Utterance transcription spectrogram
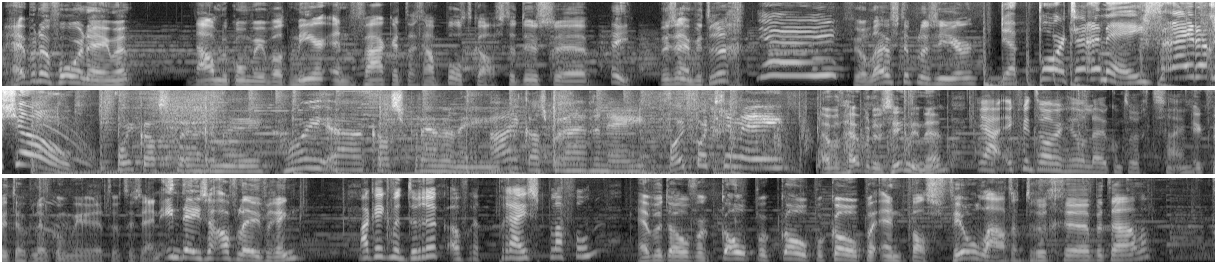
We hebben een voornemen, namelijk om weer wat meer en vaker te gaan podcasten. Dus eh hey, we zijn weer terug. Yay! Veel luisterplezier. De Porter René Vrijdagshow. Hoi Casper en René. Hoi eh, Casper en René. Hi Casper en René. Hoi Portrimee. En wat hebben we er zin in, hè? Ja, ik vind het wel weer heel leuk om terug te zijn. Ik vind het ook leuk om weer eh, terug te zijn. In deze aflevering Maak ik me druk over het prijsplafond, hebben we het over kopen, kopen, kopen en pas veel later terugbetalen.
